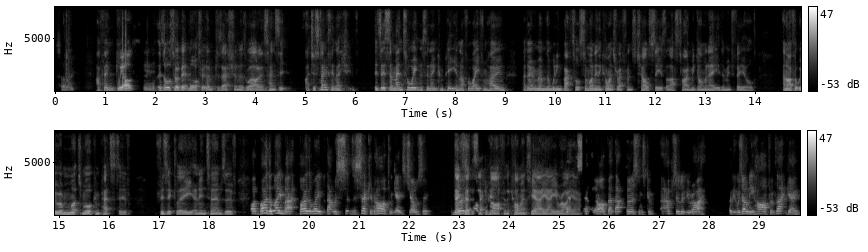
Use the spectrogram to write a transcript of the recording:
So I think we are. Yeah. There's also a bit more to it than possession as well, in the sense that I just don't think they. Is this a mental weakness? They don't compete enough away from home. I don't remember them winning battles. Someone in the comments referenced Chelsea as the last time we dominated the midfield, and I thought we were much more competitive physically and in terms of. Oh, by the way, Matt. By the way, that was the second half against Chelsea. They said the second half in the comments. Yeah, yeah, you're right. Yeah, yeah. second half. That that person's absolutely right, but it was only half of that game.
